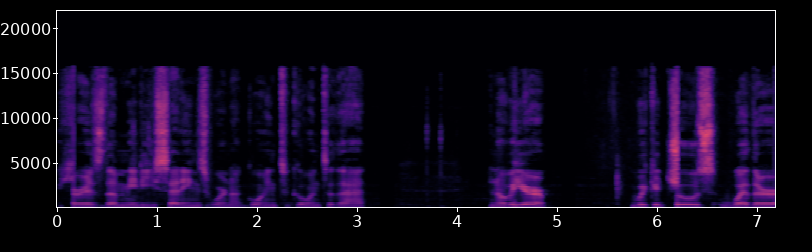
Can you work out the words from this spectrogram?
here is the MIDI settings. We're not going to go into that. And over here, we could choose whether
